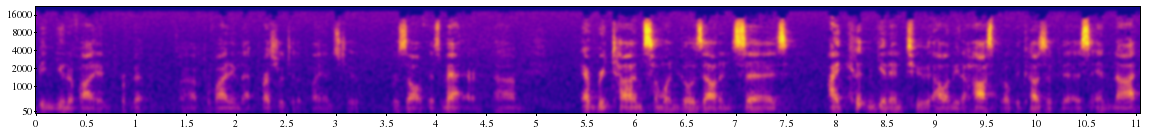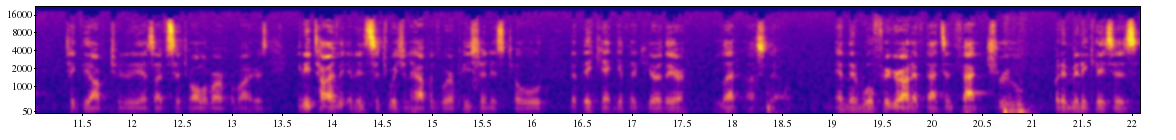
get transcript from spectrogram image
being unified and prevent, uh, providing that pressure to the plans to resolve this matter. Um, every time someone goes out and says, I couldn't get into Alameda Hospital because of this, and not take the opportunity, as I've said to all of our providers, anytime a situation happens where a patient is told that they can't get their care there, let us know. And then we'll figure out if that's in fact true, but in many cases,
